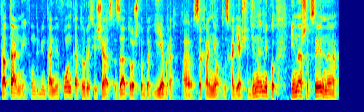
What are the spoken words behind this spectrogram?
тотальный фундаментальный фон, который сейчас за то, чтобы евро э, сохранял восходящую динамику. И наша цель на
